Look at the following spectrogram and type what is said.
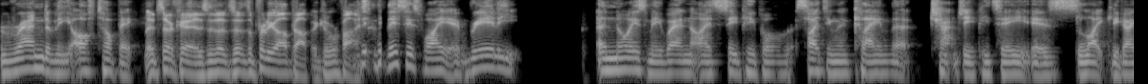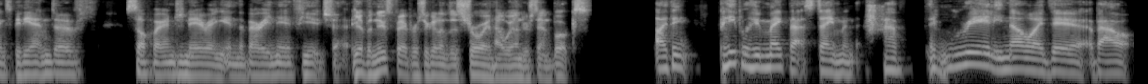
randomly off topic. It's okay. It's, it's, it's a pretty off topic. We're fine. This is why it really annoys me when I see people citing the claim that ChatGPT is likely going to be the end of software engineering in the very near future. Yeah, but newspapers are going to destroy how we understand books. I think people who make that statement have really no idea about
